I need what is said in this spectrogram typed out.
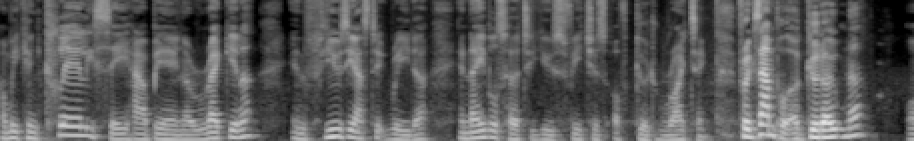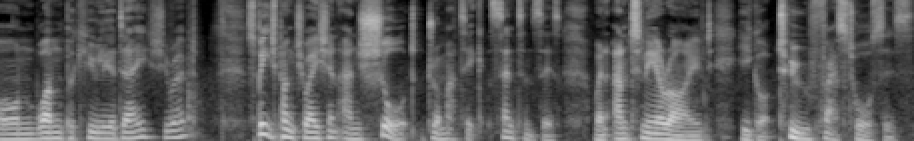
and we can clearly see how being a regular, enthusiastic reader enables her to use features of good writing. For example, a good opener on one peculiar day, she wrote. Speech punctuation and short, dramatic sentences. When Antony arrived, he got two fast horses.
